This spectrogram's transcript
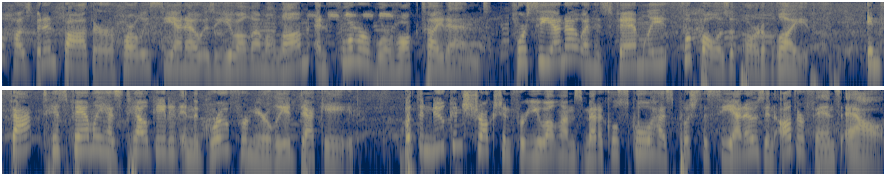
a husband and father, Harley Cieno is a ULM alum and former Warhawk tight end. For Cieno and his family, football is a part of life. In fact, his family has tailgated in the Grove for nearly a decade. But the new construction for ULM's medical school has pushed the Cienos and other fans out.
